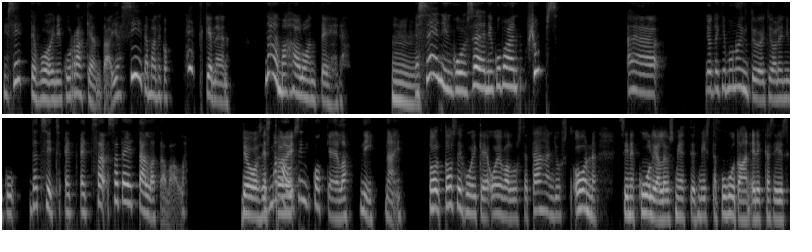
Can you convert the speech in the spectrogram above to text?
niin sitten voi niin kuin rakentaa. Ja siitä mä olin, hetkenen, näin mä haluan tehdä. Mm. Ja se, niin kuin, se niin kuin vain, shups, ää, jotenkin mun intuitio oli niin kuin, that's it, että et sä, sä teet tällä tavalla. Joo, siis et mä toi... haluaisin kokeilla, niin, näin. To, tosi huikea oivallus, ja tähän just on sinne kuulijalle, jos miettii, että mistä puhutaan, eli siis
